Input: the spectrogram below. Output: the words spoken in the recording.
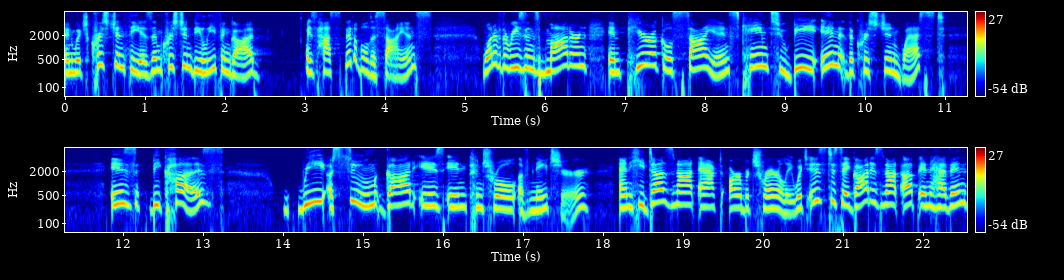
in which Christian theism, Christian belief in God, is hospitable to science one of the reasons modern empirical science came to be in the Christian West is because we assume God is in control of nature and he does not act arbitrarily, which is to say, God is not up in heaven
